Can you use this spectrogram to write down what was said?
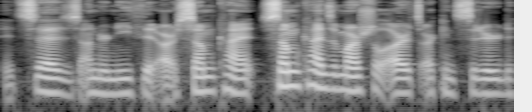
it says underneath it are some kind some kinds of martial arts are considered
